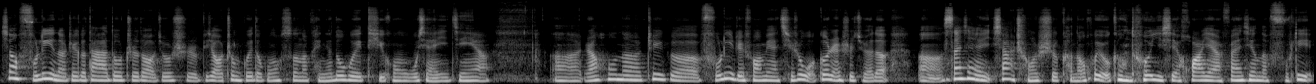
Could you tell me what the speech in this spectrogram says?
像福利呢，这个大家都知道，就是比较正规的公司呢，肯定都会提供五险一金呀。嗯，然后呢，这个福利这方面，其实我个人是觉得，嗯，三线以下城市可能会有更多一些花样翻新的福利，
